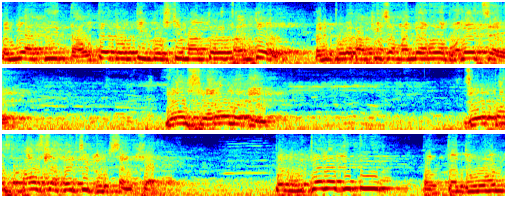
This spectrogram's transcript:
पण मी अगदी धावते दोन तीन गोष्टी मानतो थांबतो आणि पुढे बाकीच्या मान्यवरांना बोलायचं आहे या शहरामध्ये जवळपास पाच लाखांची लोकसंख्या आहे. पण उद्यानं किती? फक्त दोन.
